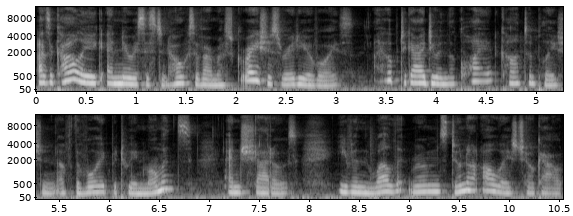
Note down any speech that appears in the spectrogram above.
As a colleague and new assistant host of our most gracious radio voice, I hope to guide you in the quiet contemplation of the void between moments and shadows, even well lit rooms do not always choke out.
